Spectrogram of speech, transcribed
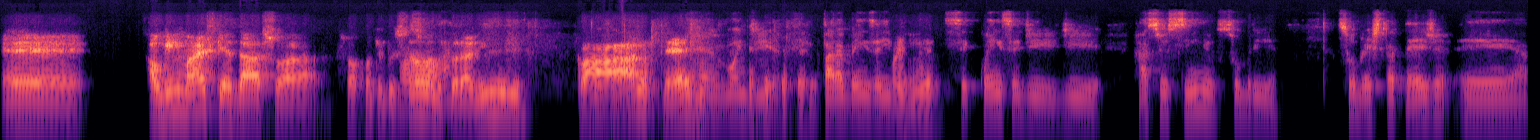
É, alguém mais quer dar sua, sua contribuição, doutora Aline? Claro, deve. É, bom dia. Parabéns aí bom pela dia. sequência de, de raciocínio sobre, sobre a estratégia. É,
